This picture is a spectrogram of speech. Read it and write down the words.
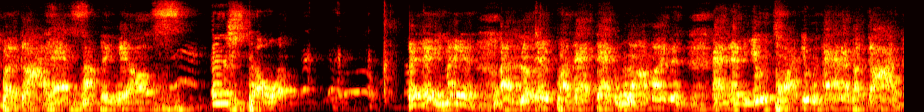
but God had something else in store. Amen. I'm looking for that, that woman, and then you thought you had it, but God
